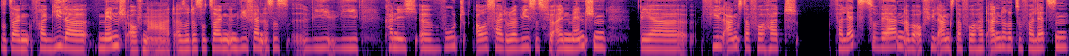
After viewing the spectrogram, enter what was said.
sozusagen fragiler Mensch auf eine Art. Also das sozusagen, inwiefern ist es, wie, wie kann ich äh, Wut aushalten oder wie ist es für einen Menschen, der viel Angst davor hat, verletzt zu werden, aber auch viel Angst davor hat, andere zu verletzen,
